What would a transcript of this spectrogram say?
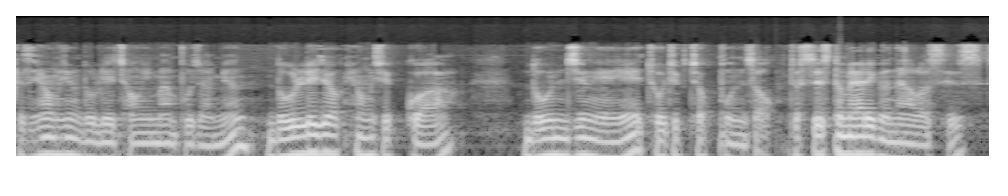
그래서 형식 논리의 정의만 보자면 논리적 형식과 논증의 조직적 분석, the systematic analysis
